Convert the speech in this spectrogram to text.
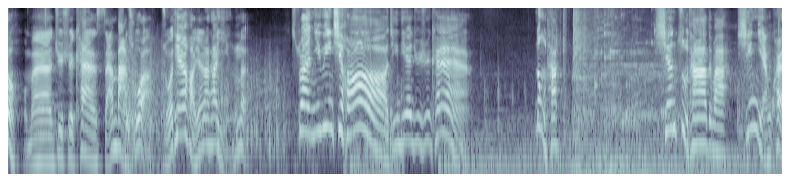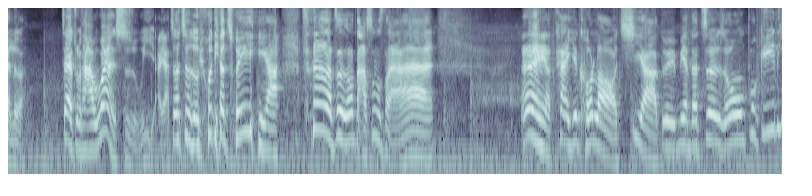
哟，我们继续看三把出啊！昨天好像让他赢了，算你运气好。今天继续看，弄他，先祝他对吧？新年快乐，再祝他万事如意。哎呀，这阵容 有点脆呀，这阵容打速闪。哎呀，叹一口老气啊！对面的阵容不给力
